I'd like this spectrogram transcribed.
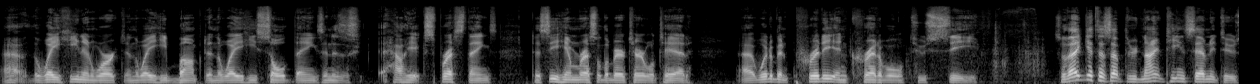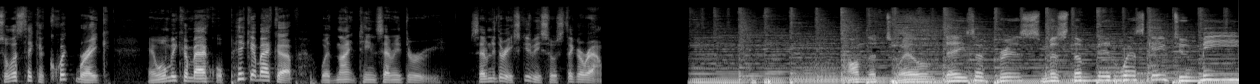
uh, the way Heenan worked and the way he bumped and the way he sold things and his, how he expressed things. To see him wrestle the Bear Terrible Ted uh, would have been pretty incredible to see. So that gets us up through 1972. So let's take a quick break, and when we come back, we'll pick it back up with 1973. 73, excuse me. So stick around. On the twelve days of Christmas the Midwest gave to me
